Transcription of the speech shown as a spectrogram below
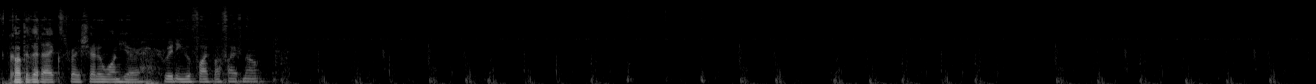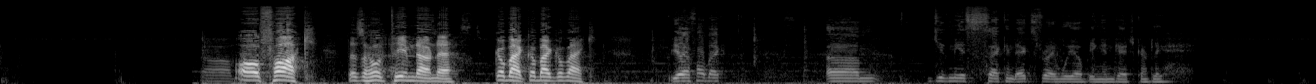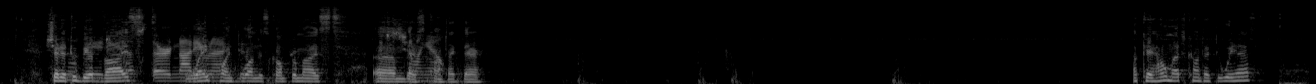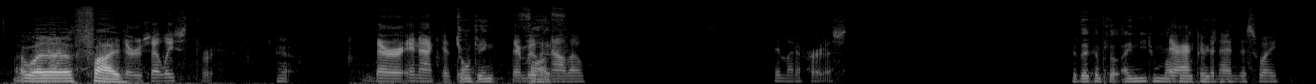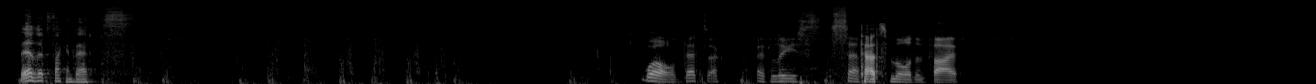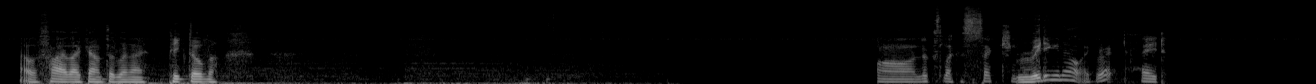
Copy that X-ray Shadow 1 here. Reading you 5 by 5 now. Um, Oh fuck! There's a whole team down there. Go back, go back, go back. Yeah, fall back. Um, give me a second X-ray. We are being engaged currently. Shadow 2 be advised. they're not even Waypoint 1 is compromised. They're Um, there's chilling out. contact there. Okay, how much contact do we have? Uh, five. There's at least three. Yeah. They're inactive. Counting. They're moving five. now, though. They might have heard us. If they can pl- I need to mark They're the active and location. this way. Yeah, that's fucking bad. well, that's a, at least seven. That's more than five. Oh, five I counted when I peeked over. Uh, looks like a section. Reading you now, right? Eight.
